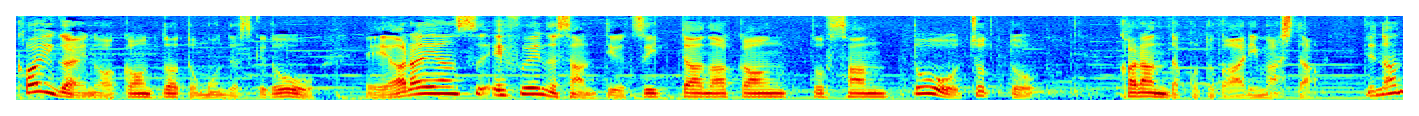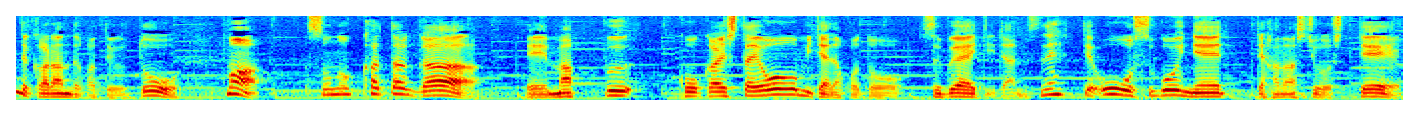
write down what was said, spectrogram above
海外のアカウントだと思うんですけど、えアライアンス FN さんっていうツイッターのアカウントさんとちょっと絡んだことがありましたでなんで絡んだかというとまあその方が、えー、マップ公開したよみたいなことをつぶやいていたんですね。で、おお、すごいねって話をして、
